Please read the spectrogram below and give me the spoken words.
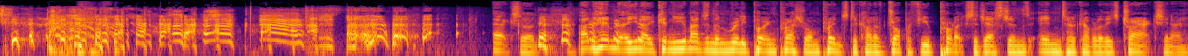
Excellent. And him, you know, can you imagine them really putting pressure on Prince to kind of drop a few product suggestions into a couple of these tracks, you know?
